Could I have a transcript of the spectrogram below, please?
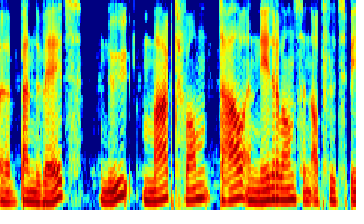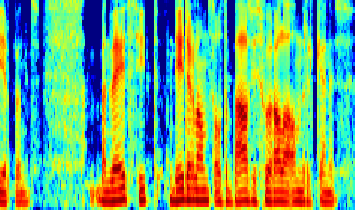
uh, Ben Wijts nu maakt van taal en Nederlands een absoluut speerpunt. Ben Wijs ziet Nederlands als de basis voor alle andere kennis.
